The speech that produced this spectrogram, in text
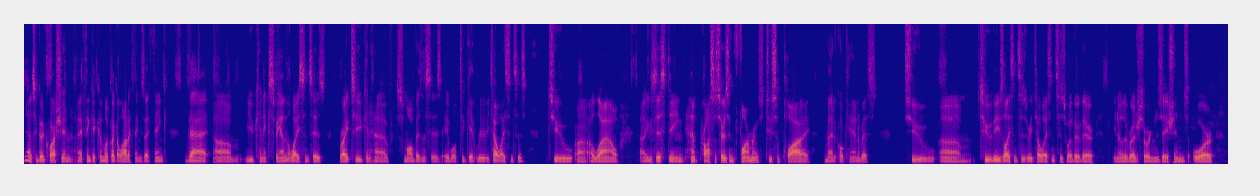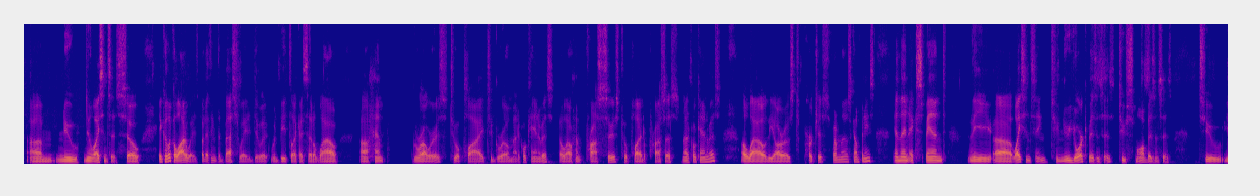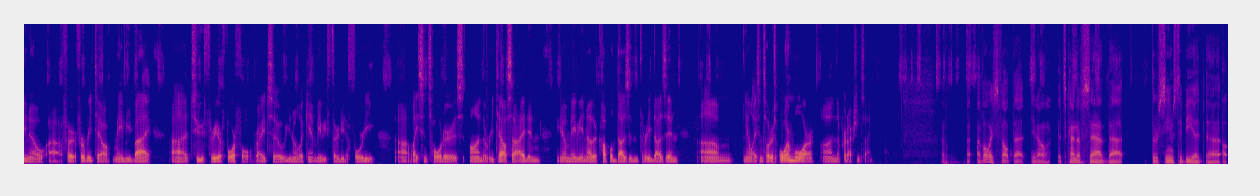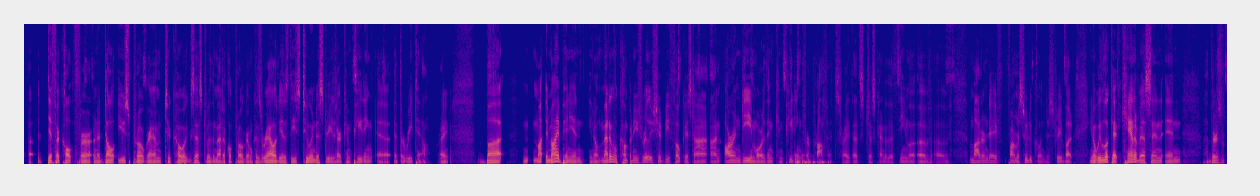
Yeah, it's a good question. I think it can look like a lot of things. I think that um, you can expand the licenses, right? So you can have small businesses able to get retail licenses to uh, allow existing hemp processors and farmers to supply medical cannabis to um, to these licenses, retail licenses, whether they're you know the registered organizations or um, new new licenses. So it could look a lot of ways, but I think the best way to do it would be, to, like I said, allow uh, hemp growers to apply to grow medical cannabis, allow hemp processors to apply to process medical cannabis, allow the ROs to purchase from those companies, and then expand the uh, licensing to New York businesses, to small businesses, to you know uh, for for retail maybe by uh, two, three, or fourfold, right? So you know looking at maybe thirty to forty uh, license holders on the retail side, and you know maybe another couple dozen, three dozen um, you know license holders or more on the production side. I've, I've always felt that you know it's kind of sad that there seems to be a, a, a, difficult for an adult use program to coexist with a medical program because reality is these two industries are competing uh, at the retail, right? But my, in my opinion, you know, medical companies really should be focused on, on R and D more than competing for profits, right? That's just kind of the theme of, of, modern day pharmaceutical industry. But you know, we look at cannabis and and there's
